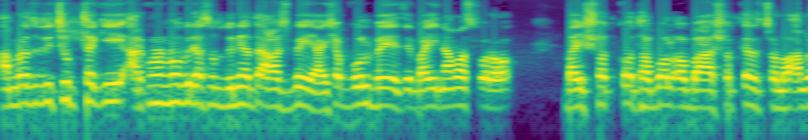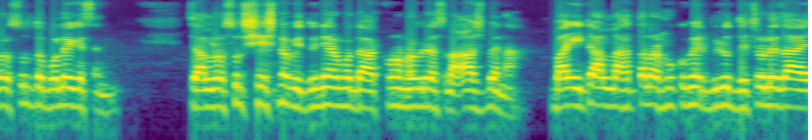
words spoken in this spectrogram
আমরা যদি চুপ থাকি, আর কোনো নবী রাসুল দুনিয়াতে আসবে এইসব বলবে যে, ভাই, নামাজ পড়ো, ভাই, সৎ কথা বলো বা সৎ কাজে চলো। আল্লাহ রসুল তো বলে গেছেন যে, আল্লাহ রসুল শেষ নবী, দুনিয়ার মধ্যে আর কোনো নবী রাসুল আসবে না। বা এটা আল্লাহ তালার হুকুমের বিরুদ্ধে চলে যায়,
